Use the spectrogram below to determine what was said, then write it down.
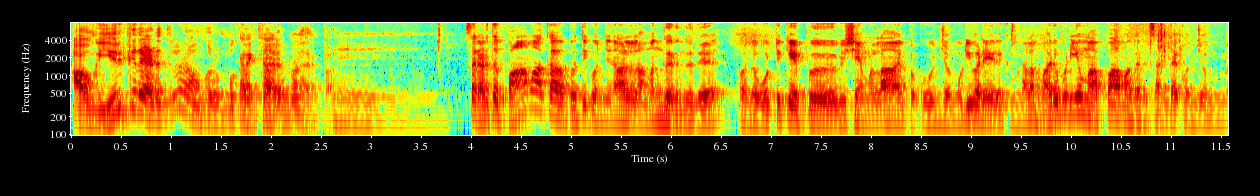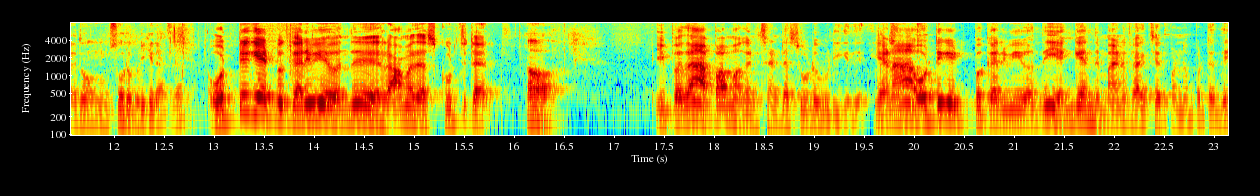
அவங்க இருக்கிற இடத்துல அவங்க ரொம்ப கம்ஃபர்டபுளாக இருப்பாங்க. சார் அடுத்து பாமகவை பற்றி கொஞ்ச நாள் அமர்ந்து இருந்தது அந்த ஒட்டுக்கேப்பு விஷயமெல்லாம் இப்போ கொஞ்சம் முடிவடைய இருக்குனால மறுபடியும் அப்பா மகன் சண்டை கொஞ்சம் எதுவும் சூடு பிடிக்குதா சார்? ஒட்டுக்கேட்பு கருவியை வந்து ராமதாஸ் கொடுத்துட்டார். ஓ. இப்போ தான் அப்பா மகன் சண்டை சூடு பிடிக்குது. ஏன்னா ஒட்டுக்கேட்பு கருவி வந்து எங்கேருந்து மேனுஃபேக்சர் பண்ணப்பட்டது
